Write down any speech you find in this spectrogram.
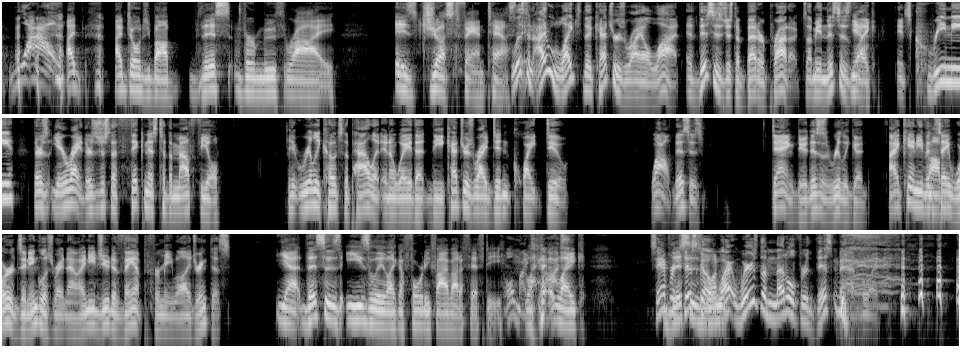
wow. I I told you, Bob, this vermouth rye is just fantastic. Listen, I liked the catcher's rye a lot. This is just a better product. I mean, this is Yeah. like it's creamy. There's you're right. There's just a thickness to the mouthfeel. It really coats the palate in a way that the catcher's rye didn't quite do. Wow, this is dang, dude. This is really good. I can't even say words in English right now. I need you to vamp for me while I drink this. yeah, this is easily like a 45 out of 50. Oh my like, gosh. Like San Francisco, why- where's the medal for this bad boy?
